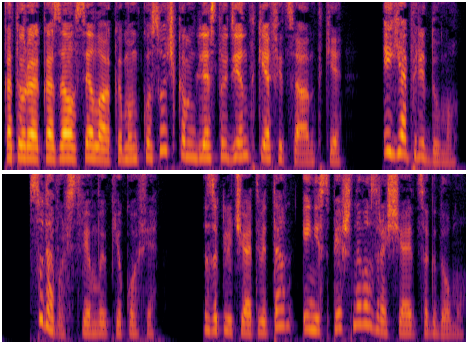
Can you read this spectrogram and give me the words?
который оказался лакомым кусочком для студентки-официантки. И я передумал. С удовольствием выпью кофе. Заключает Витан и неспешно возвращается к дому.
